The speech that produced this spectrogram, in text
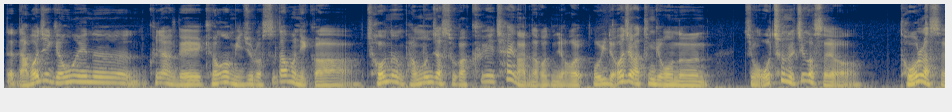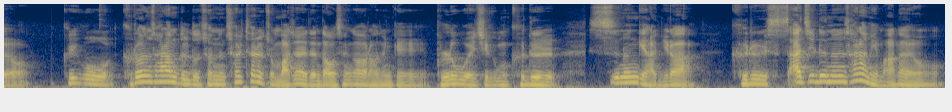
근데 나머지 경우에는 그냥 내 경험 위주로 쓰다 보니까 저는 방문자 수가 크게 차이가 안 나거든요. 어- 오히려 어제 같은 경우는 지금 5천을 찍었어요. 더 올랐어요. 그리고 그런 사람들도 저는 철퇴를 좀 맞아야 된다고 생각을 하는 게 블로그에 지금 글을 쓰는 게 아니라 글을 싸지르는 사람이 많아요.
